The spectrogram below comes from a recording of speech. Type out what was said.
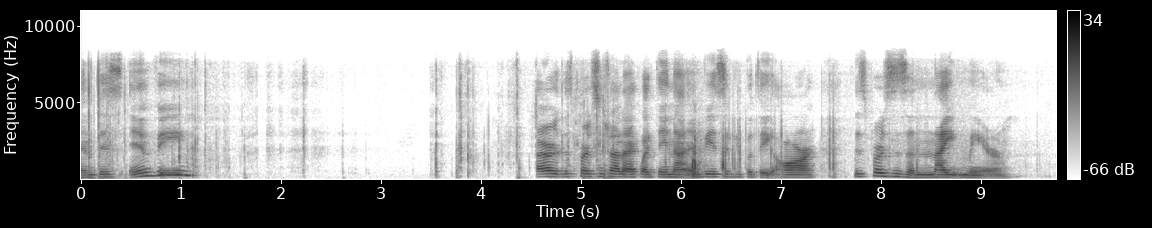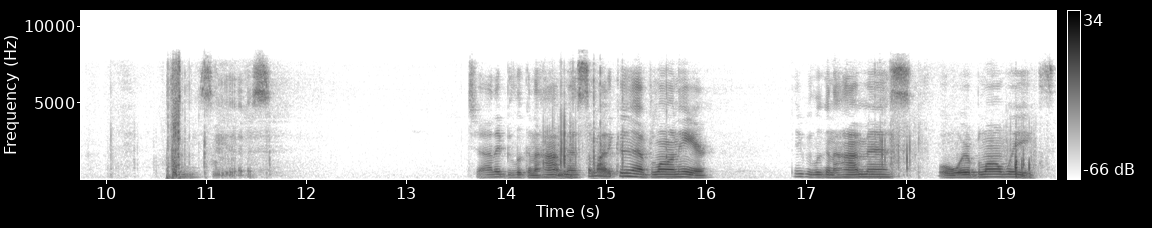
and this envy. I heard this person trying to act like they're not envious of you, but they are. This person's a nightmare. Let me see this. Child, they be looking a hot mess. Somebody could have blonde hair. They be looking a hot mess or wear blonde wigs.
